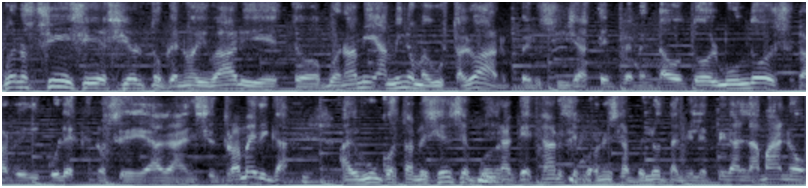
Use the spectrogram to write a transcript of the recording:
Bueno, sí, sí, es cierto que no hay bar y esto. Bueno, a mí, a mí no me gusta el bar, pero si ya está implementado todo el mundo, es una ridiculez que no se haga en Centroamérica. Algún costarricense podrá quejarse con esa pelota que le pega en la mano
